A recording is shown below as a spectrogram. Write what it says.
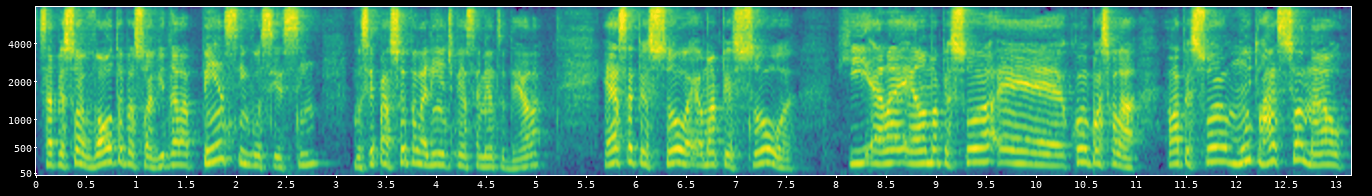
Se a pessoa volta para sua vida, ela pensa em você sim, você passou pela linha de pensamento dela. Essa pessoa é uma pessoa que ela é uma pessoa, é, como eu posso falar, é uma pessoa muito racional.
